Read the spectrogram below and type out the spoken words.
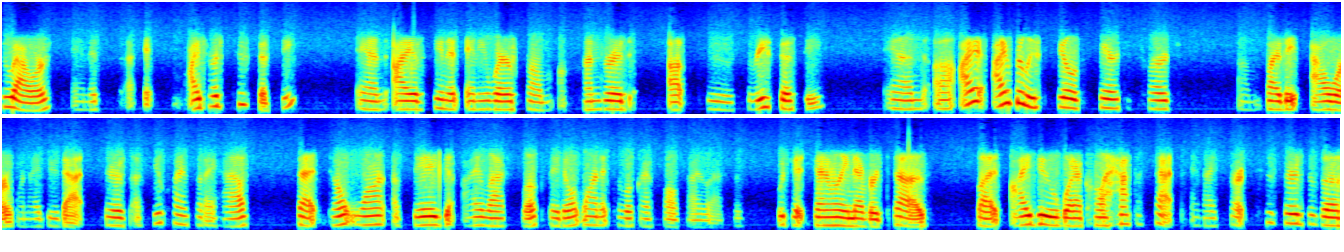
two hours, and it's it, I charge two fifty, and I have seen it anywhere from a hundred up to three fifty, and uh, I I really feel it's fair to charge um, by the hour when I do that. There's a few clients that I have that don't want a big eyelash look. They don't want it to look like false eyelashes, which it generally never does. But I do what I call a half a set, and I start two thirds of the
